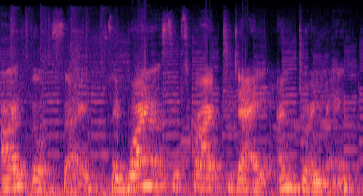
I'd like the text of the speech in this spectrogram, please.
I thought so. So why not subscribe today and join me?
